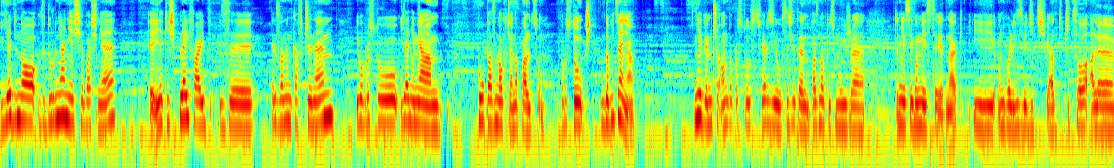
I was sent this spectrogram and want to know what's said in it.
jedno wydurnianie się właśnie Y, jakiś playfight z tak zwanym kawczynem i po prostu ja nie miałam pół paznokcia na palcu. Po prostu do widzenia. Nie wiem, czy on po prostu stwierdził, w sensie ten paznokieć mój, że to nie jest jego miejsce jednak i on woli zwiedzić świat, czy co, ale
